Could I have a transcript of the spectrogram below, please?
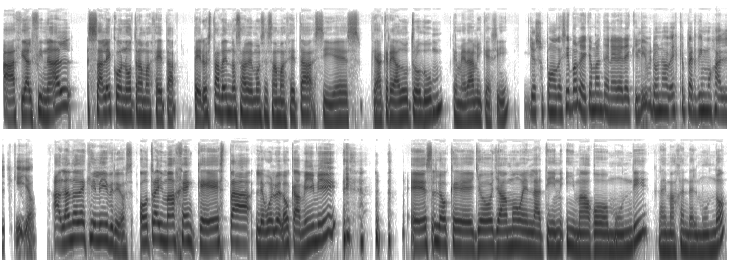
hacia el final sale con otra maceta, pero esta vez no sabemos esa maceta si es que ha creado otro Doom, que me da a mí que sí. Yo supongo que sí, porque hay que mantener el equilibrio una vez que perdimos al chiquillo. Hablando de equilibrios, otra imagen que esta le vuelve loca a Mimi es lo que yo llamo en latín imago mundi, la imagen del mundo,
